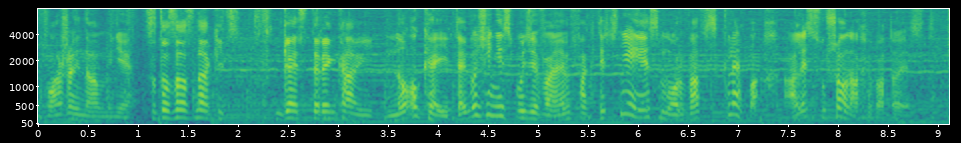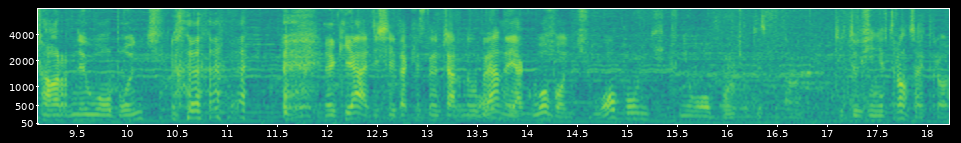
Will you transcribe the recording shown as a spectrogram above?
Uważaj na mnie. Co to za znaki? Gesty rękami. No okej, tego się nie spodziewałem. Faktycznie jest morwa w sklepach, ale suszona chyba to jest. Czarny łobądź. jak ja, dzisiaj tak jestem czarno ubrany, jak łobądź. Łobądź czy nie łobądź? O, to jest pytanie. Czyli tu się nie wtrącaj, troll.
